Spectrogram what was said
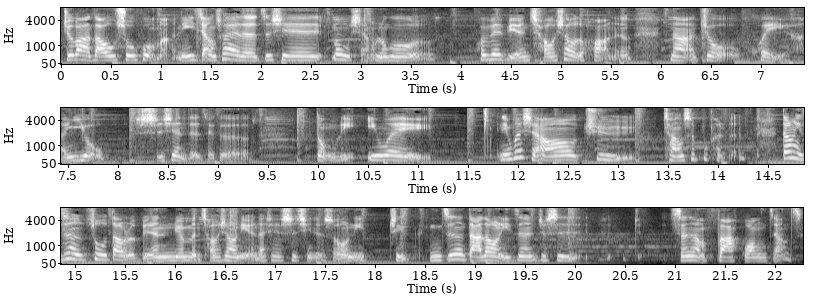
九把刀说过嘛，你讲出来的这些梦想，如果会被别人嘲笑的话呢，那就会很有实现的这个动力，因为你会想要去。尝试不可能。当你真的做到了别人原本嘲笑你的那些事情的时候，你你你真的达到，你真的就是身上发光这样子。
